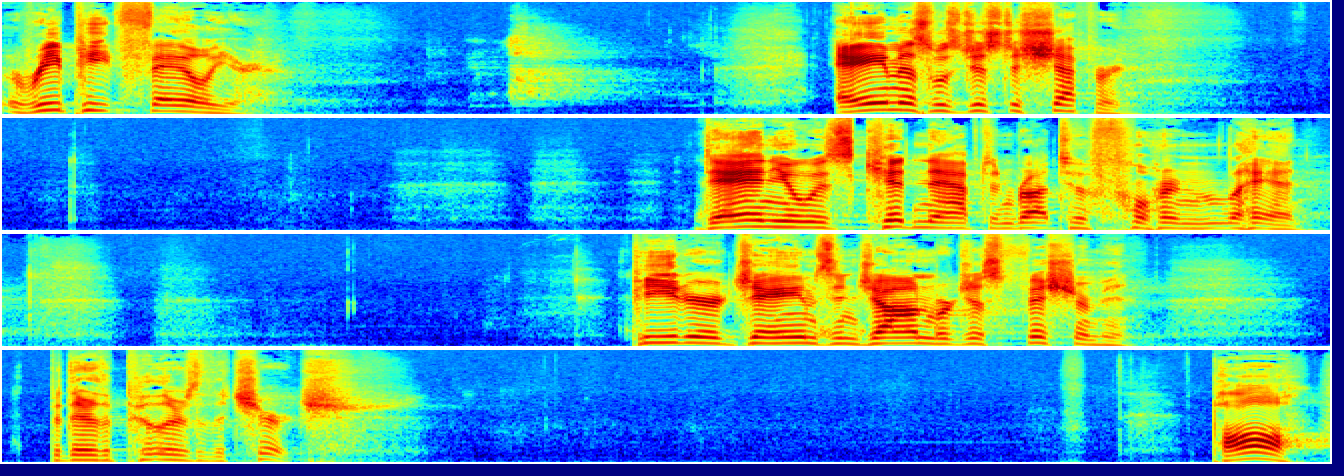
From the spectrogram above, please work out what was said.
repeat failure. Amos was just a shepherd. Daniel was kidnapped and brought to a foreign land. Peter, James, and John were just fishermen, but they're the pillars of the church. Paul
